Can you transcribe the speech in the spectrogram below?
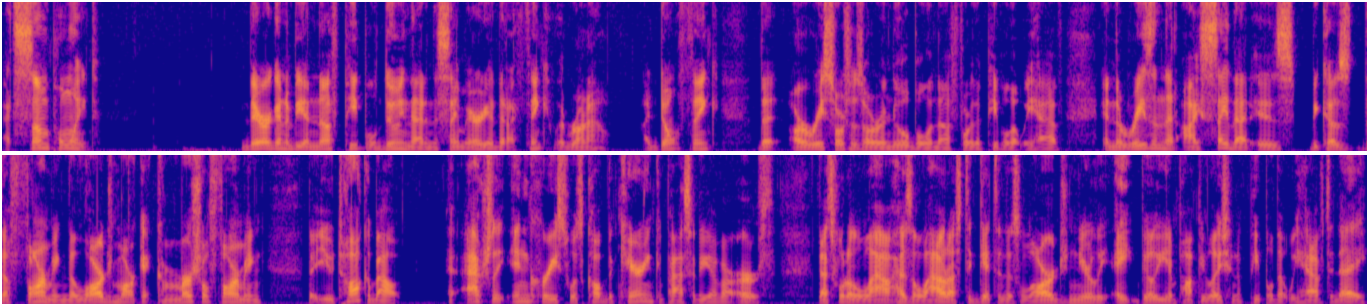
at some point, there are going to be enough people doing that in the same area that I think it would run out. I don't think that our resources are renewable enough for the people that we have. And the reason that I say that is because the farming, the large market commercial farming that you talk about, actually increased what's called the carrying capacity of our earth. That's what allow has allowed us to get to this large, nearly 8 billion population of people that we have today.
